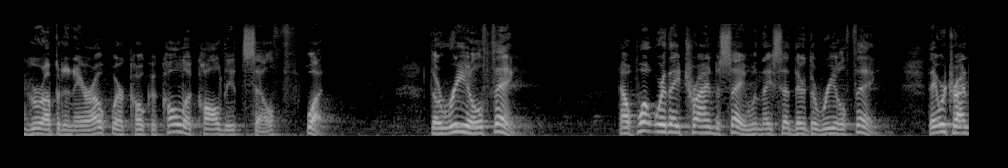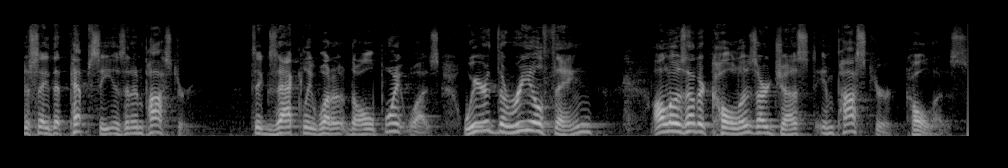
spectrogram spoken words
grew up in an era where Coca Cola called itself what? The real thing. Now, what were they trying to say when they said they're the real thing? They were trying to say that Pepsi is an impostor. It's exactly what uh, the whole point was. We're the real thing. All those other colas are just impostor colas.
